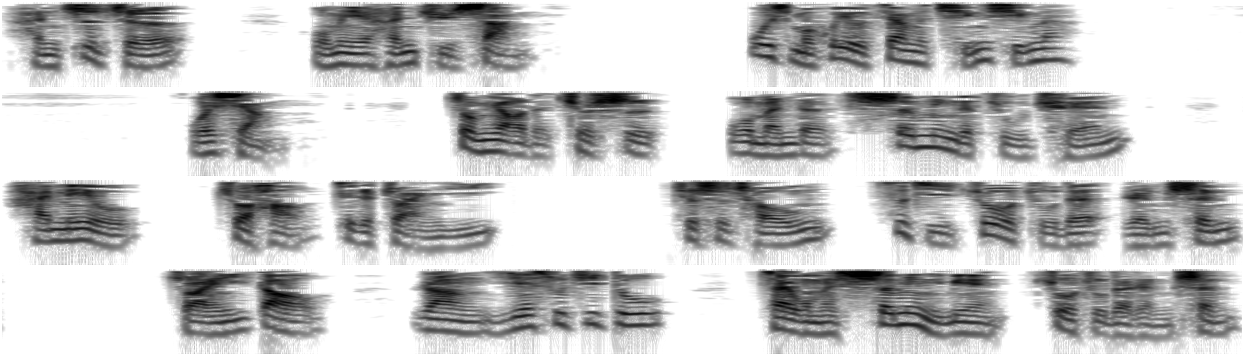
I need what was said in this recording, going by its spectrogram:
很自责，我们也很沮丧。为什么会有这样的情形呢？我想，重要的就是我们的生命的主权还没有做好这个转移，就是从自己做主的人生，转移到让耶稣基督在我们生命里面做主的人生。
